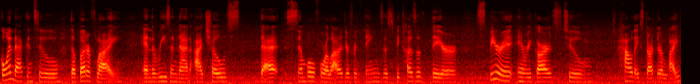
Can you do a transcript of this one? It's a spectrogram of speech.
going back into the butterfly and the reason that I chose that symbol for a lot of different things is because of their spirit in regards to how they start their life.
